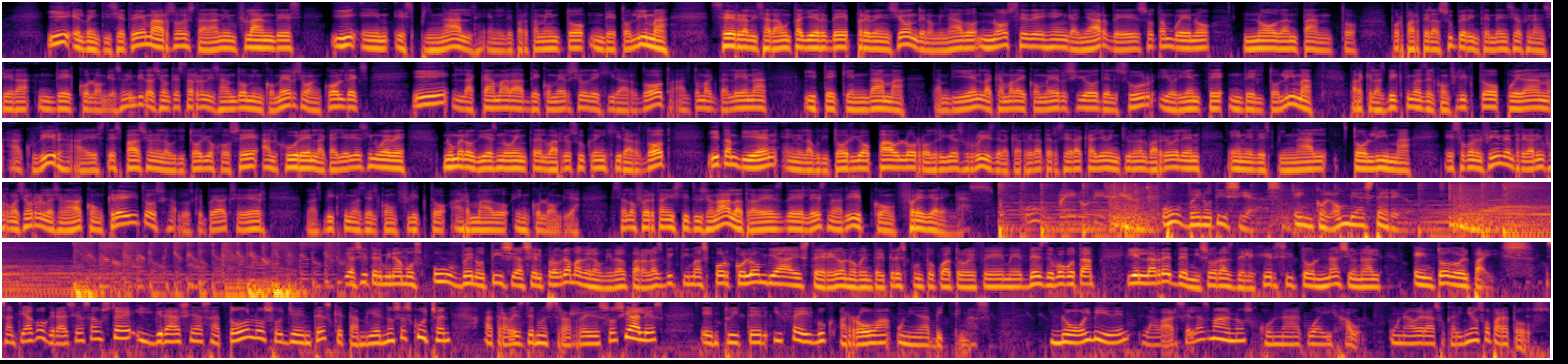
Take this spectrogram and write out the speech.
y el 27 de marzo estarán en Flandes y en Espinal, en el departamento de Tolima. Se realizará un taller de prevención denominado No se deje engañar, de eso tan bueno no dan tanto por parte de la Superintendencia Financiera de Colombia. Es una invitación que está realizando Mincomercio, Bancoldex y la Cámara de Comercio de Girardot, Alto Magdalena y Tequendama también la Cámara de Comercio del Sur y Oriente del Tolima, para que las víctimas del conflicto puedan acudir a este espacio en el auditorio José Aljure en la calle 19, número 1090 del barrio Sucre en Girardot, y también en el auditorio Pablo Rodríguez Ruiz de la carrera tercera, calle 21 del barrio Belén, en el Espinal Tolima. Eso con el fin de entregar información relacionada con créditos a los que pueda acceder las víctimas del conflicto armado en Colombia. Esta es la oferta institucional a través del ESNARIP con Freddy Arengas. V Noticias. V Noticias en Colombia Estéreo. Y así terminamos V Noticias, el programa de la Unidad para las Víctimas por Colombia Estéreo 93.4 FM desde Bogotá y en la red de emisoras del Ejército Nacional en todo el país. Santiago, gracias a usted y gracias a todos los oyentes que también nos escuchan a través de nuestras redes sociales en Twitter y Facebook arroba Unidad Víctimas. No olviden lavarse las manos con agua y jabón. Un abrazo cariñoso para todos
